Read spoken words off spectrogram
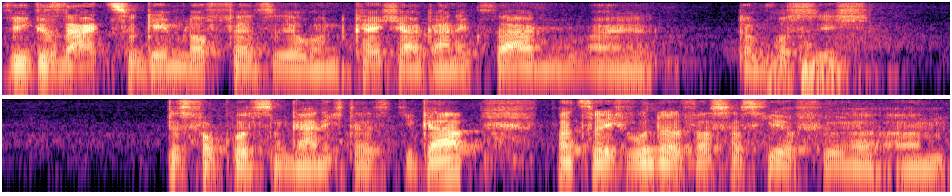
wie gesagt, zur Gameloft-Version kann ich ja gar nichts sagen, weil da wusste ich bis vor kurzem gar nicht, dass es die gab. Falls ihr euch wundert, was das hier für ähm,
